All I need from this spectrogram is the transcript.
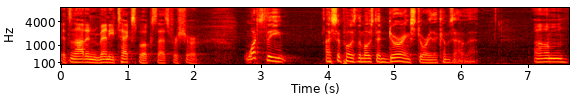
It's not in many textbooks, that's for sure. What's the, I suppose, the most enduring story that comes out of that? Um,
